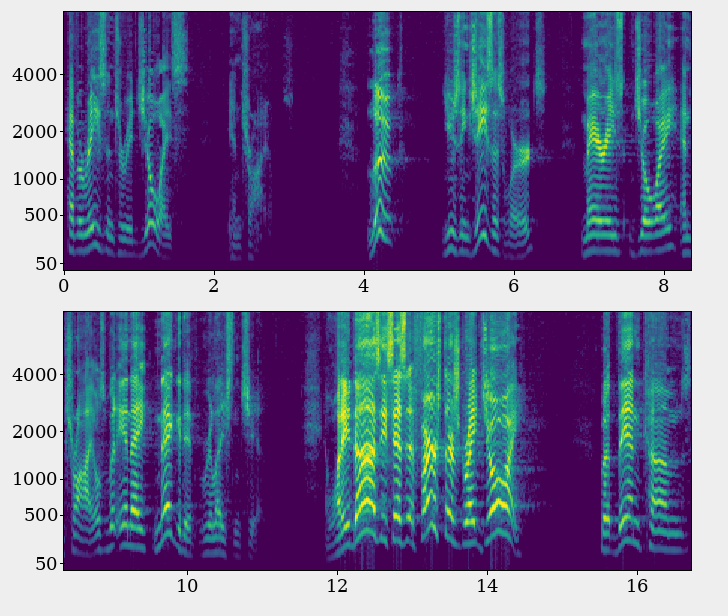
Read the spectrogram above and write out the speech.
have a reason to rejoice in trials. Luke, using Jesus' words, marries joy and trials, but in a negative relationship. And what he does, he says at first there's great joy, but then comes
